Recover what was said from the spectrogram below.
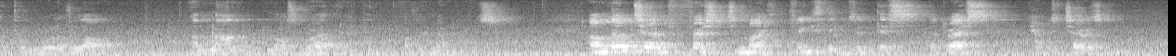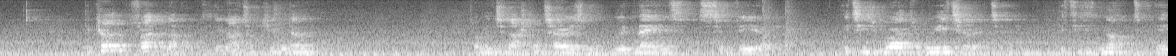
of the rule of law, a man most worthy, I'll now turn first to my three themes of this address, counter-terrorism. The current threat level to the United Kingdom from international terrorism remains severe. It is worth reiterating that it is not a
